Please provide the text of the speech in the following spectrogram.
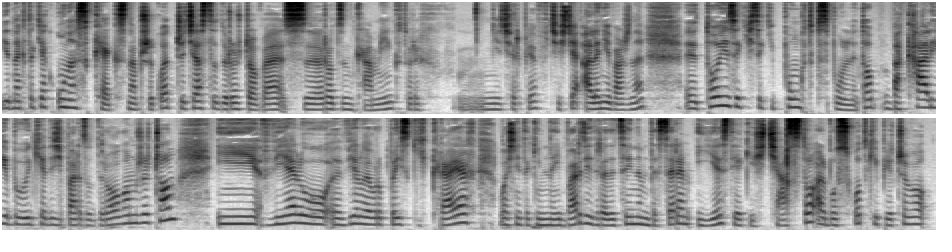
Jednak tak jak u nas keks na przykład, czy ciasto drożdżowe z rodzynkami, których nie cierpię w cieście, ale nieważne. Y, to jest jakiś taki punkt wspólny. To bakalie były kiedyś bardzo drogą rzeczą i w wielu, wielu europejskich krajach właśnie takim najbardziej tradycyjnym deserem jest jakieś ciasto albo słodkie pieczywo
